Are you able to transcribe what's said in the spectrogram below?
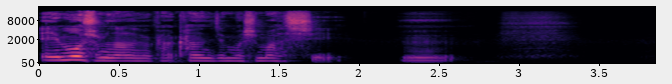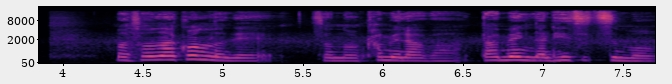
エモーショナルな感じもしますし、うん、まあそんなこんなでそのカメラはダメになりつつも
